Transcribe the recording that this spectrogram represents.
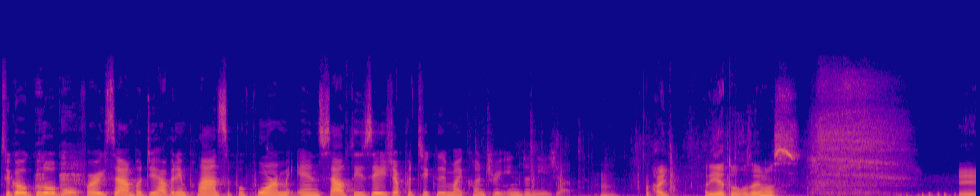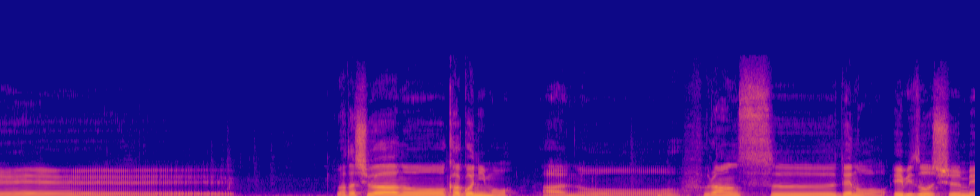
to go global? For example, do you have any plans to perform in Southeast Asia, particularly my country, Indonesia? はい、ありがとうございます。えー私はあの過去にも あのフランスでの海老蔵襲名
